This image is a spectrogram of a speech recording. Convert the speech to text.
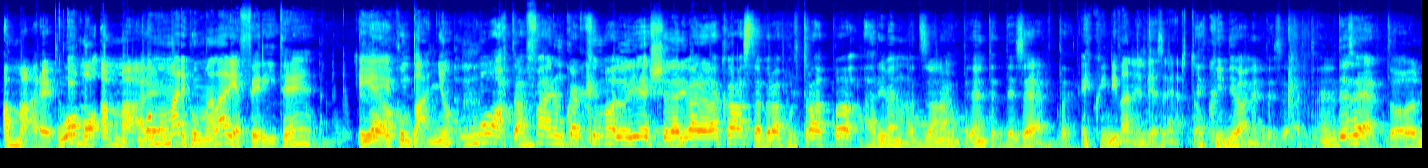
a mare, uomo a mare. Uomo a mare con malaria e ferite e, Però e compagno. Nuota, fa in un qualche modo riesce ad arrivare alla costa, però purtroppo arriva in una zona completamente deserta. E quindi va nel deserto. E quindi va nel deserto. Nel deserto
